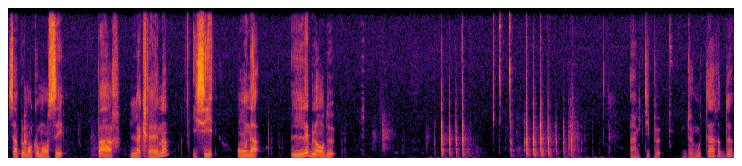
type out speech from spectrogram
simplement commencer par la crème. Ici, on a les blancs d'œufs. Un petit peu de moutarde.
